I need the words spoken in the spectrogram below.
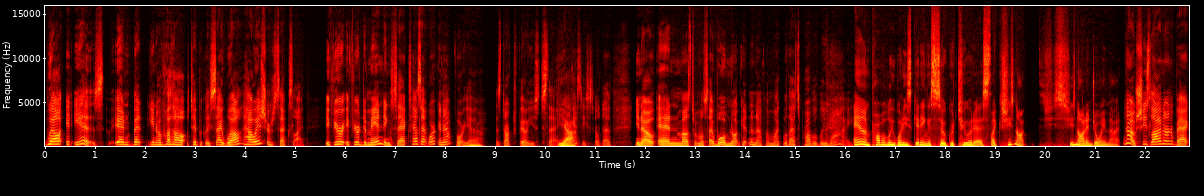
Well, it is. And but you know what I'll typically say, well, how is your sex life? If you're if you're demanding sex, how's that working out for you? Yeah. As Dr. Phil used to say. Yeah. I guess he still does. You know, and most of them will say, Well, I'm not getting enough. I'm like, Well, that's probably why. And probably what he's getting is so gratuitous. Like she's not, she's, she's not enjoying that. No, she's lying on her back,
